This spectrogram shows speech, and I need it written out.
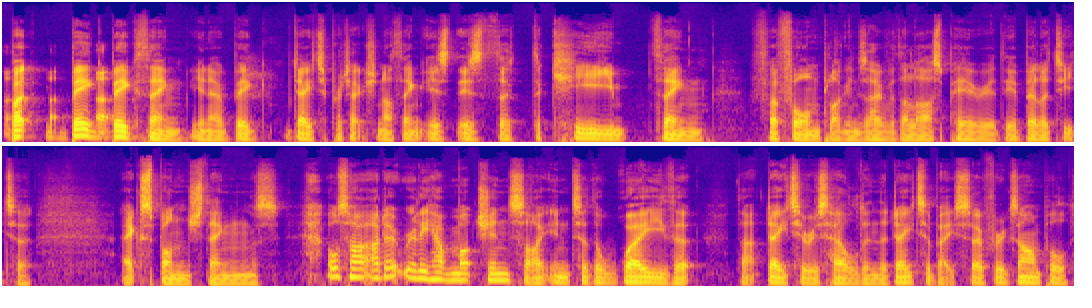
but uh, big uh, big thing, you know, big data protection. I think is is the the key thing for form plugins over the last period. The ability to expunge things. Also, I don't really have much insight into the way that that data is held in the database. So, for example,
